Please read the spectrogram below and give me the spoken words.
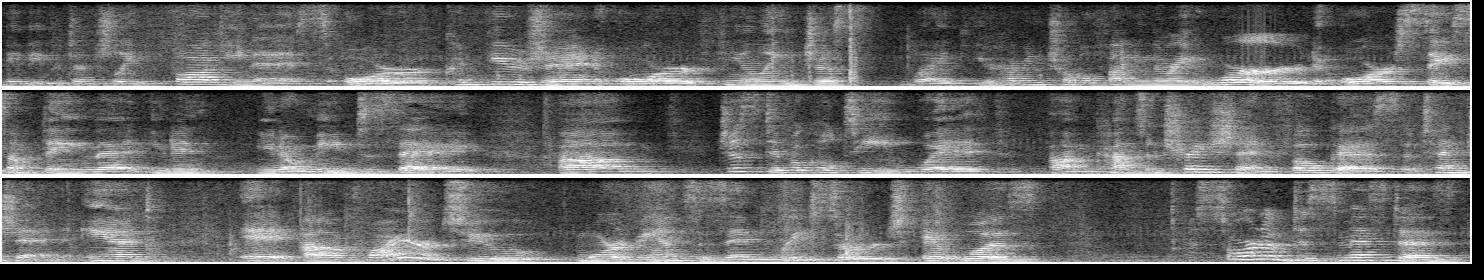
maybe potentially fogginess or confusion or feeling just like you're having trouble finding the right word or say something that you didn't, you know, mean to say. Um, just difficulty with um, concentration, focus, attention, and it um, prior to more advances in research, it was sort of dismissed as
